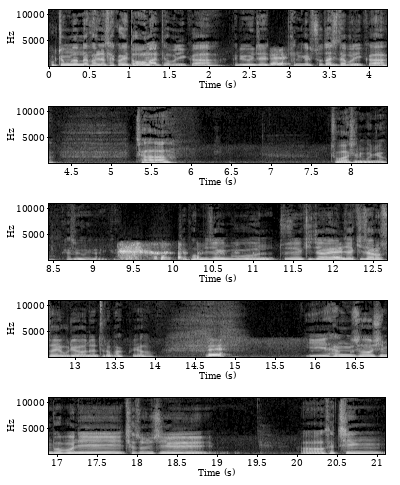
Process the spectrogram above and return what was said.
국정농단 관련 사건이 너무 많다 보니까 그리고 이제 판결이 쏟아지다 보니까 자 좋아하시는군요. 계속형이라니까. 네, 법리적인 부분 주진우 기자의 이제 기자로서의 우려는 들어봤고요. 네. 이 항소심 법원이 최순실 어, 세칭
